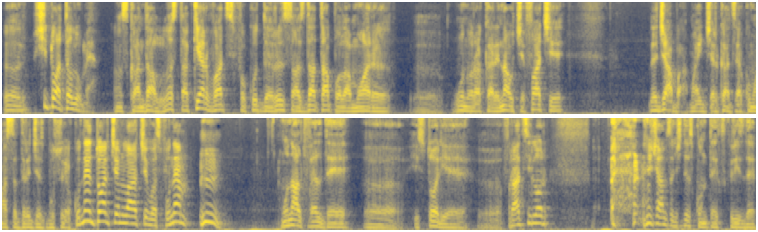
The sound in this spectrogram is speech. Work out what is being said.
uh, și toată lumea în scandalul ăsta. Chiar v-ați făcut de râs, ați dat apă la moară uh, unora care n-au ce face. Degeaba mai încercați acum să dregeți busuiocul. Ne întoarcem la ce vă spuneam. un alt fel de uh, istorie, uh, fraților. și am să citesc un text scris de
